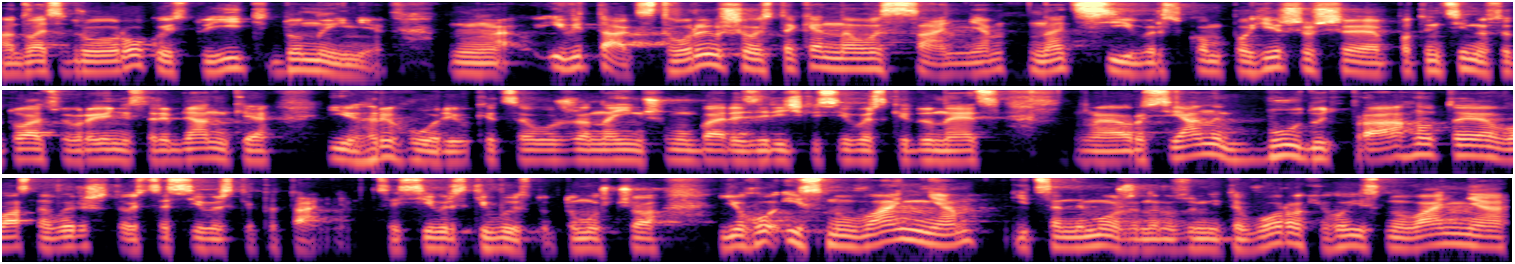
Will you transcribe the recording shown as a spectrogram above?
22-го року і стоїть донині. І відтак, створивши ось таке нависання над Сіверськом, погіршивши потенційну ситуацію в районі Серебрянки і Григорівки, це вже на іншому березі річки Сіверський Донець. е, Росіяни будуть прагнути власне вирішити ось це сіверське питання, цей сіверський виступ, тому що його існування, і це не може не розуміти ворог. Його існування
